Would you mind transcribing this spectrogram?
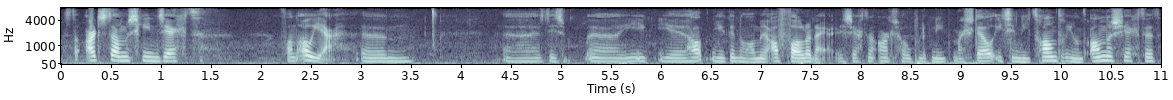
Als de arts dan misschien zegt, van oh ja, ehm, eh, het is, uh, je, je, had, je kunt nogal meer afvallen. Nou ja, zegt een arts hopelijk niet. Maar stel iets in die trant, iemand anders zegt het.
